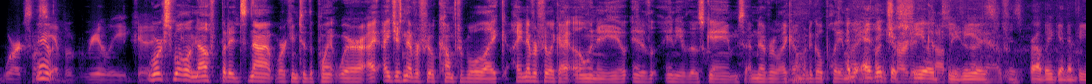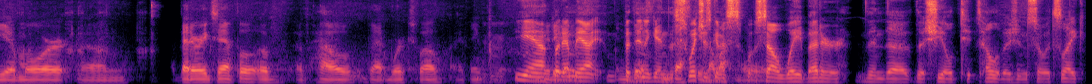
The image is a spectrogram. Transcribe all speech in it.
works unless Yeah. you have a really good. works well enough, but it's not working to the point where I, I just never feel comfortable. Like I never feel like I own any of any of those games. I'm never like I'm going to go play my. mean, I think the Uncharted Shield TV is, is probably going to be a more um, a better example of, of how that works well. I think. Yeah, but I mean, I, but then again, the Switch is going to sell way better than the the Shield t- television. So it's like,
